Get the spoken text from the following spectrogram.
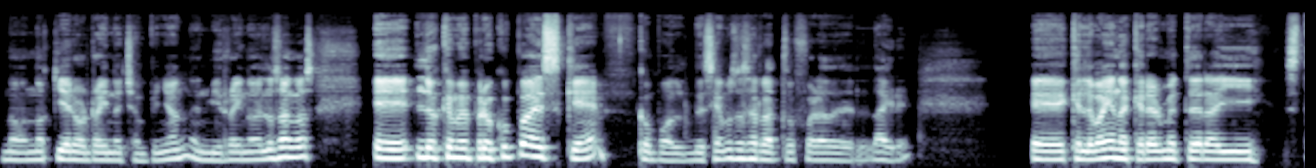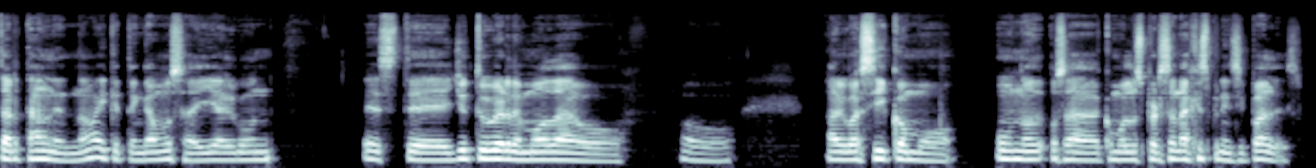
no, no quiero reino champiñón en mi reino de los hongos. Eh, lo que me preocupa es que, como decíamos hace rato fuera del aire, eh, que le vayan a querer meter ahí Star Talent, ¿no? Y que tengamos ahí algún este, youtuber de moda o, o algo así como uno, o sea, como los personajes principales.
